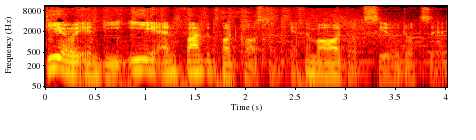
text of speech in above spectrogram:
D-O-N-D-E, and find the podcast on fmr.co.za.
